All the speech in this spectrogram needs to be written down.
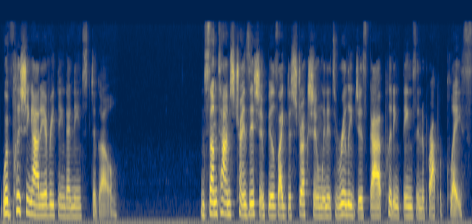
we're pushing out everything that needs to go. And sometimes transition feels like destruction when it's really just God putting things in the proper place.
